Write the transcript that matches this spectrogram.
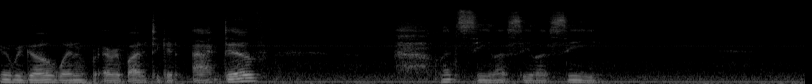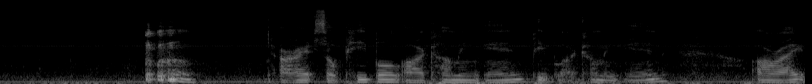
Here we go, waiting for everybody to get active. Let's see, let's see, let's see. All right, so people are coming in. People are coming in. All right,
